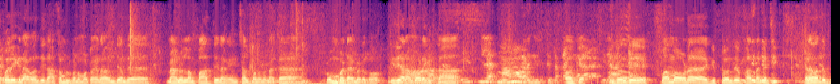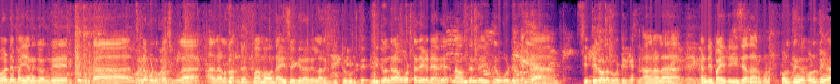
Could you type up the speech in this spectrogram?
இப்போதைக்கு நாங்கள் வந்து இதை அசம்பிள் பண்ண மாட்டோம். ஏன்னா வந்து அந்த மேனுவல்லாம் பார்த்து நாங்கள் இன்ஸ்டால் பண்ணணும்னாக்கா ரொம்ப டைம் எடுக்கும். இது யார் அம்மாவோட கிஃப்டா இல்ல மாமாவோட தான். ஓகே இது வந்து மாமாவோட gift வந்து தங்கச்சி. ஏன்னா வந்து பர்த்டே பையனுக்கு வந்து gift கொடுத்தா சின்ன பொண்ணு போச்சுங்களா? அதனால தான் மாமா வந்து ஐஸ் வைக்கிறாரு எல்லாருக்கும் gift கொடுத்து. இது வந்து நான் ஓட்டினதே கிடையாது. நான் வந்து இந்த இது ஓட்டிருக்கேன் சிட்டி ரோலர் ஓட்டிருக்கேன் அதனால கண்டிப்பா இது ஈஸியாக தான் இருக்கும். கொளுத்துங்க கொளுத்துங்க.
